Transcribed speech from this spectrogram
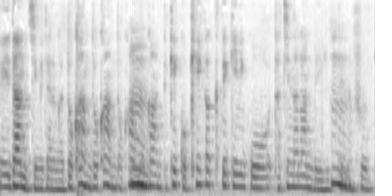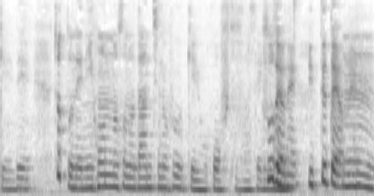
えー団地みたいなのがドカンドカンドカンドカンって結構計画的にこう立ち並んでいるっていうような風景で、ちょっとね日本のその団地の風景を彷彿とさせるそうだよね。言ってたよね、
